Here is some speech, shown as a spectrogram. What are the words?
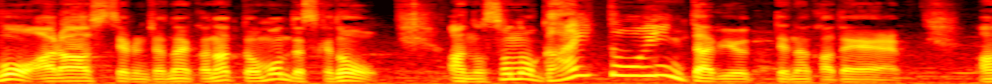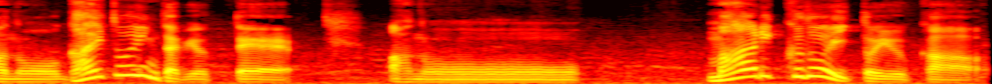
を表してるんじゃないかなって思うんですけど、あの、その街頭インタビューって中で、あの、街頭インタビューって、あのー、回りくどいというか、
